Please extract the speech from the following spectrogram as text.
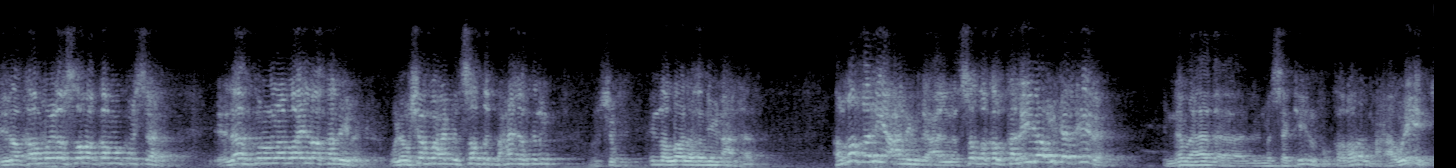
إذا قاموا إلى الصلاة قاموا كل سنة. لا يذكرون الله إلا قليلا. ولو شاف واحد بيتصدق بحاجة قليلا شوف إن الله لغني عن هذا. الله غني عن الصدقة القليلة والكثيرة. إنما هذا للمساكين الفقراء المحاويج.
